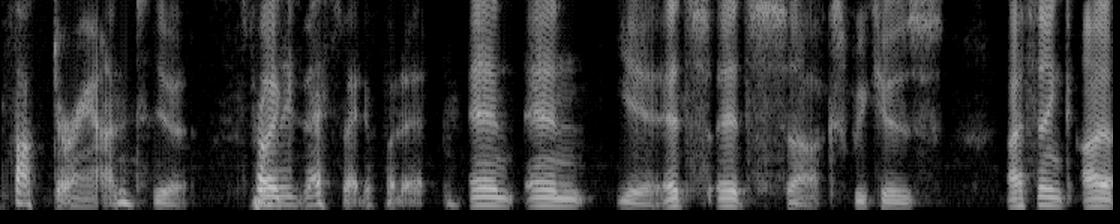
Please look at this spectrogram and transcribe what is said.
fucked around. Yeah. It's probably Like- the best way to put it. and and yeah it's it sucks because i think i,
